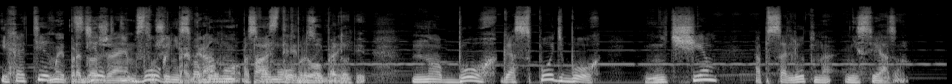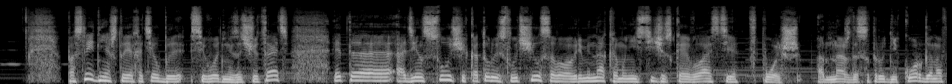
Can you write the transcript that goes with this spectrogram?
и хотят Мы продолжаем сделать Бога не свободным по своему «Пастырь образу добрый». и подобию. Но Бог, Господь Бог, ничем абсолютно не связан. Последнее, что я хотел бы сегодня зачитать, это один случай, который случился во времена коммунистической власти в Польше. Однажды сотрудник органов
